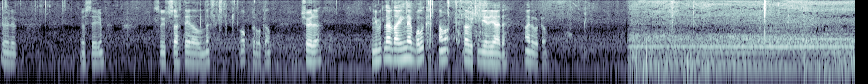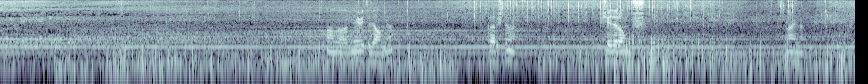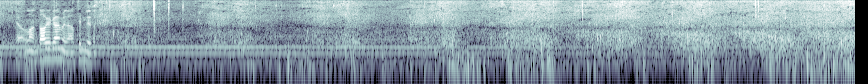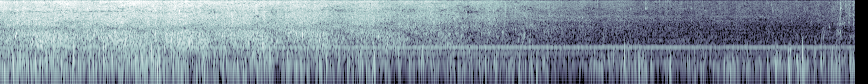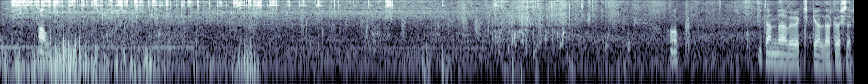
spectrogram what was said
şöyle göstereyim. Suyu sahte ele alındı. Hop dur bakalım. Şöyle limitler dahilinde balık ama tabii ki geri iade. Hadi bakalım. Vitili almıyor? Karıştı mı? Bir şeyler olmuş. Aynen. Ya ulan dalga gelmeden atayım dedim. Aldım. Hop. Bir tane daha bebekçik geldi arkadaşlar.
